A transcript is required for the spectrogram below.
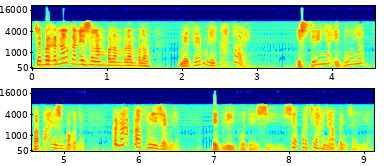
Saya perkenalkan Islam pelan-pelan pelan. My family Katolik. Istrinya, ibunya, bapaknya semua Katolik. Kenapa free saya bilang? Eh beli potensi. Saya percaya hanya apa yang saya lihat.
